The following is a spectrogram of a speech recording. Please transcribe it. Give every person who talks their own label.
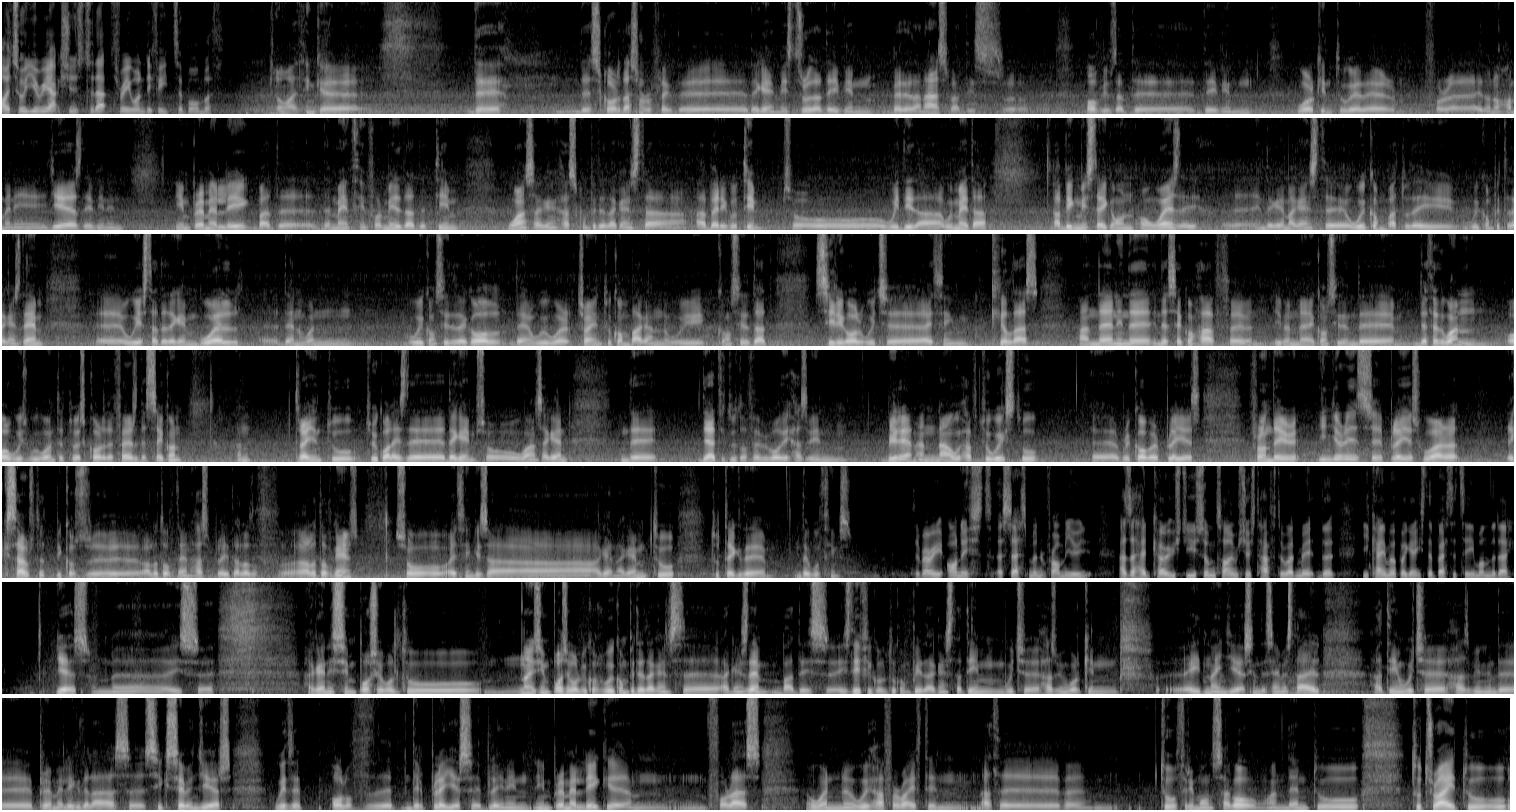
Speaker 1: Aitor, your reactions to that 3-1 defeat to Bournemouth?
Speaker 2: No, I think uh, the the score doesn't reflect the the game. It's true that they've been better than us, but it's uh, obvious that the, they've been working together for uh, I don't know how many years. They've been in, in Premier League, but the, the main thing for me is that the team once again has competed against a, a very good team. So we did a, we made a, a big mistake on, on Wednesday uh, in the game against uh, Wycombe, but today we competed against them. Uh, we started the game well. Uh, then when we conceded a goal, then we were trying to come back and we conceded that silly goal, which uh, I think killed us. And then in the in the second half, uh, even considering the the third one, always we wanted to score the first, the second, and trying to, to equalize the, the game. So once again, the the attitude of everybody has been brilliant, and now we have two weeks to uh, recover players from their injuries, uh, players who are exhausted because uh, a lot of them has played a lot of a lot of games. So I think it's a, again a game to to take the the good things.
Speaker 1: It's a very honest assessment from you. As a head coach, do you sometimes just have to admit that you came up against a better team on the day?
Speaker 2: Yes, and uh, it's. Uh, again, it's impossible to. No, it's impossible because we competed against uh, against them. But it's, it's difficult to compete against a team which uh, has been working eight, nine years in the same style, a team which uh, has been in the Premier League the last uh, six, seven years, with the, all of the, their players uh, playing in, in Premier League. And for us, when we have arrived in at, uh, two, three months ago, and then to to try to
